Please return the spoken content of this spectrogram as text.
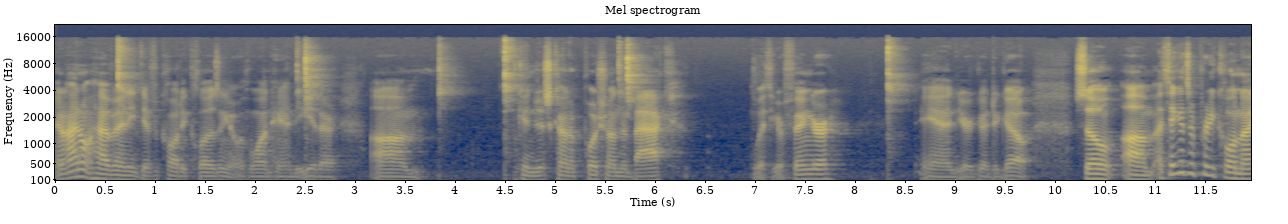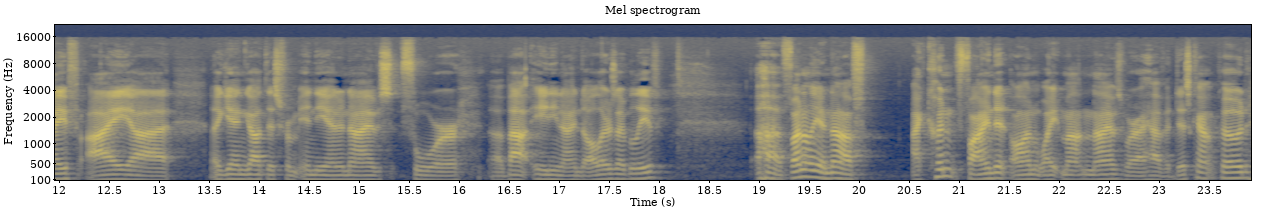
And I don't have any difficulty closing it with one hand either. Um, you can just kind of push on the back with your finger and you're good to go. So um, I think it's a pretty cool knife. I, uh, again, got this from Indiana Knives for about $89, I believe. Uh, funnily enough, I couldn't find it on White Mountain Knives where I have a discount code,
